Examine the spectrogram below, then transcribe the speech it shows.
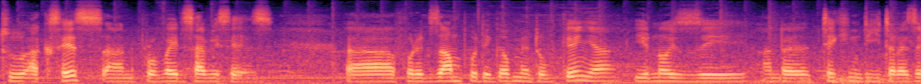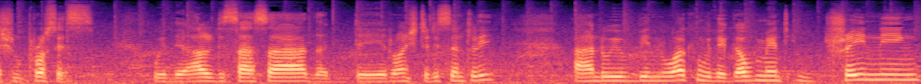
to access and provide services. Uh, for example, the government of Kenya, you know, is uh, undertaking digitalization process with the Ardhisasa that they launched recently. And we've been working with the government in training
